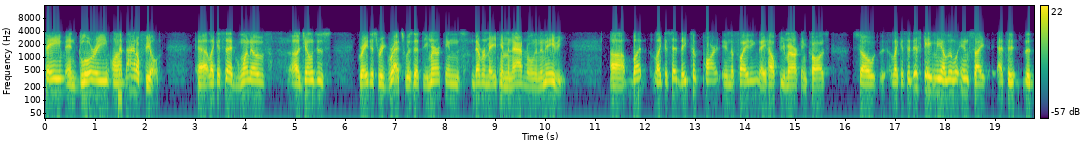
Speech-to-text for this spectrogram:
fame and glory on the battlefield. Uh, like I said, one of uh, Jones's greatest regrets was that the Americans never made him an admiral in the Navy. Uh, but like I said, they took part in the fighting. They helped the American cause. So, like I said, this gave me a little insight at the, the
